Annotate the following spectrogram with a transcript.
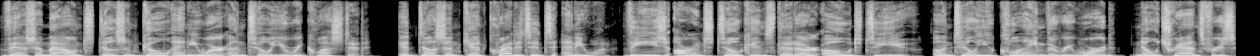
this amount doesn't go anywhere until you request it. It doesn't get credited to anyone. These aren't tokens that are owed to you. Until you claim the reward, no transfers,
